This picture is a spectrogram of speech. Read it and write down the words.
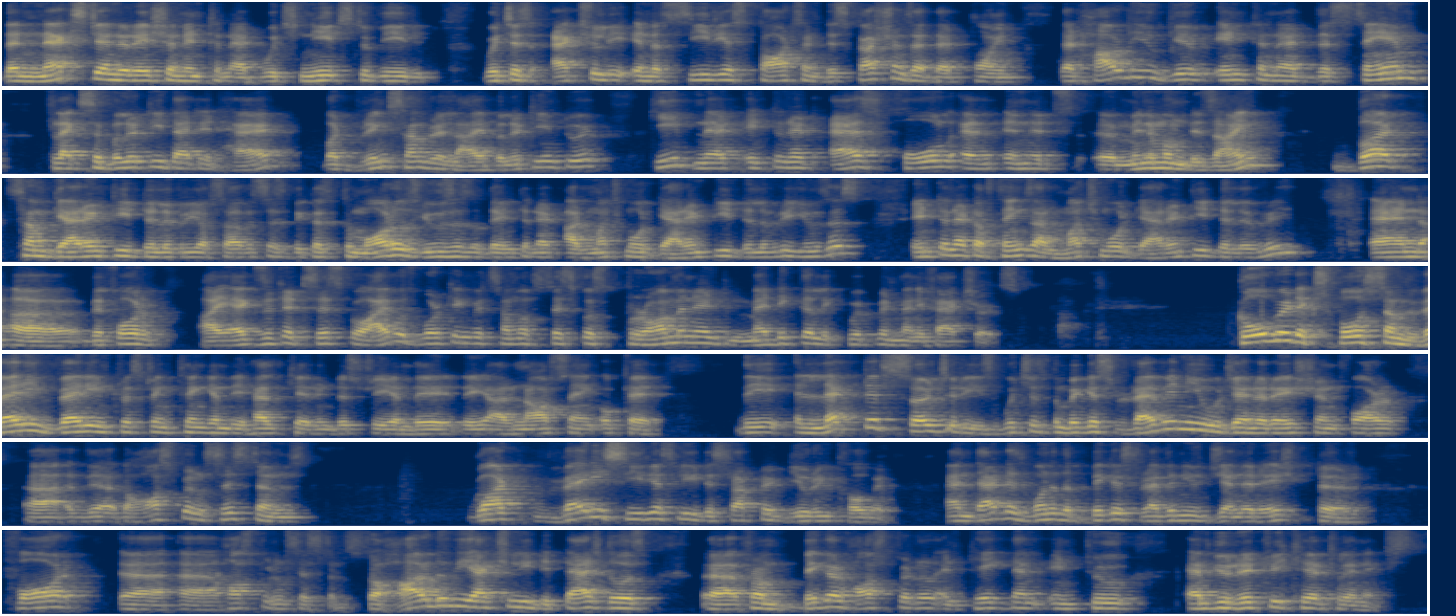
The next generation internet, which needs to be, which is actually in the serious thoughts and discussions at that point, that how do you give internet the same flexibility that it had, but bring some reliability into it, keep net internet as whole and in its uh, minimum design, but some guaranteed delivery of services because tomorrow's users of the internet are much more guaranteed delivery users. Internet of Things are much more guaranteed delivery. And uh, before I exited Cisco, I was working with some of Cisco's prominent medical equipment manufacturers. COVID exposed some very, very interesting thing in the healthcare industry. And they, they are now saying, okay, the elective surgeries, which is the biggest revenue generation for uh, the, the hospital systems, got very seriously disrupted during COVID. And that is one of the biggest revenue generator for uh, uh, hospital systems. So how do we actually detach those uh, from bigger hospital and take them into ambulatory care clinics?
